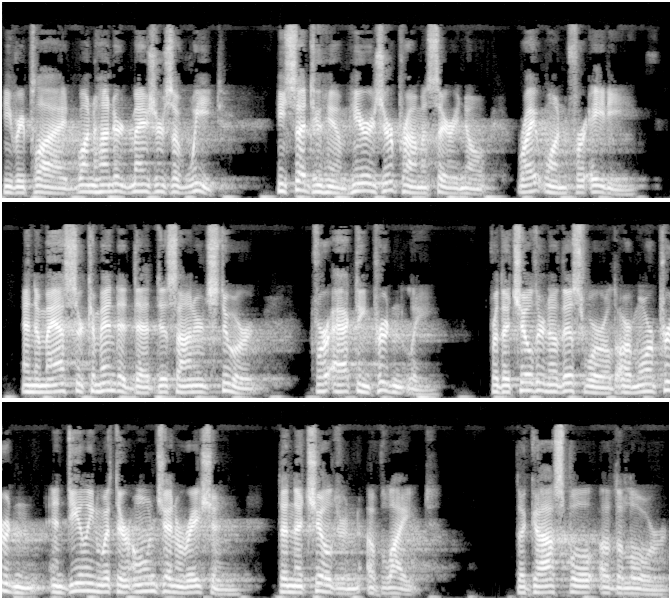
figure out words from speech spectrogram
He replied, One hundred measures of wheat. He said to him, Here is your promissory note. Write one for eighty. And the master commended that dishonored steward for acting prudently. For the children of this world are more prudent in dealing with their own generation than the children of light. The Gospel of the Lord.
